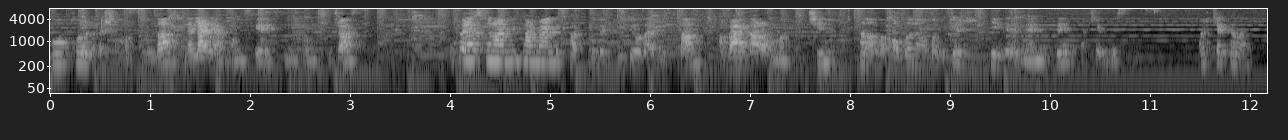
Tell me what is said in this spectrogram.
kontrol aşamasında neler yapmamız gerektiğini konuşacağız. Operasyonel mükemmellik hakkındaki videolarımızdan haberdar olmak için kanala abone olabilir, bildirimlerinizi açabilirsiniz. Hoşçakalın.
